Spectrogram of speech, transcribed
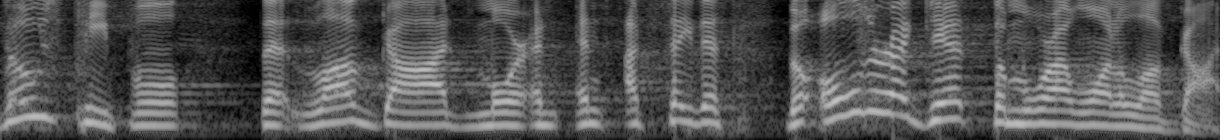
those people that love God more. And, and I'd say this the older I get, the more I want to love God.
